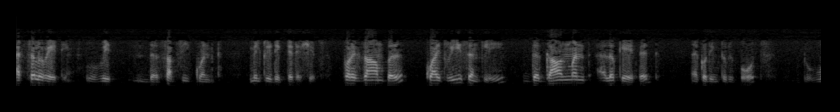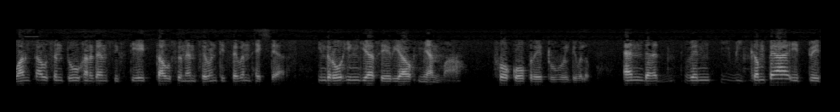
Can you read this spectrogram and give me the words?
accelerating with the subsequent military dictatorships. For example, quite recently, the government allocated, according to reports, 1,268,077 hectares in the Rohingyas area of Myanmar for corporate rural development. And uh, when we compare it with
